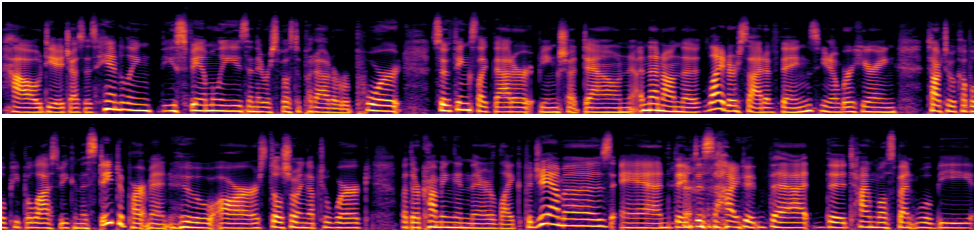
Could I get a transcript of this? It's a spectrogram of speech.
how DHS is handling these families, and they were supposed to put out a report. So things like that are being shut down. And then on the lighter side of things, you know, we're hearing, talked to a couple people last week in the State Department who are still showing up to work, but they're coming in their like pajamas, and they've decided that the time well spent will be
